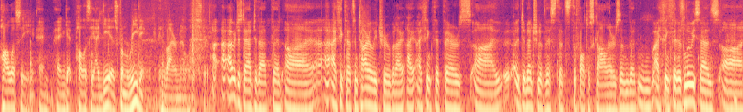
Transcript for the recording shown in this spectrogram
policy and, and get policy ideas from reading environmental history. I, I would just add to that that uh, I think that's entirely true, but I, I, I think that there's uh, a dimension of this that's the fault of scholars, and that I think that, as Louis says, uh,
